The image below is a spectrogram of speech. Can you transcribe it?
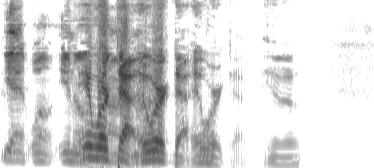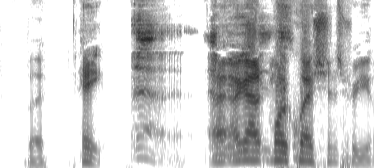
Yeah. Well, you know, it worked not- out. It not- worked out. It worked out. You know. But hey, Uh, I, I mean, got it's- more questions for you.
